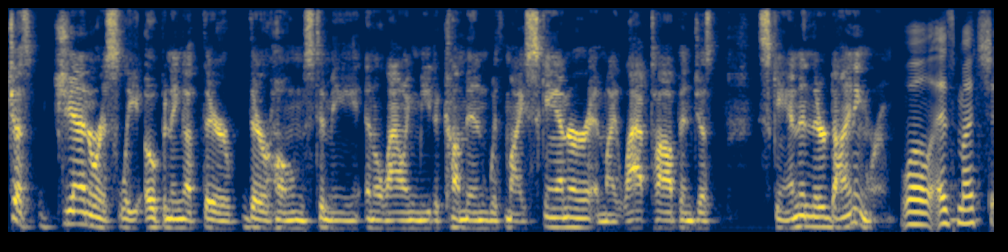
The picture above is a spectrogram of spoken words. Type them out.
just generously opening up their their homes to me and allowing me to come in with my scanner and my laptop and just scan in their dining room. Well, as much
